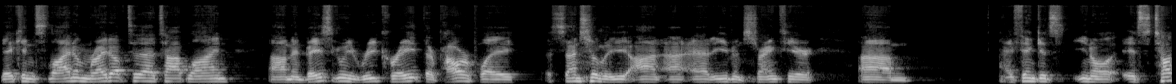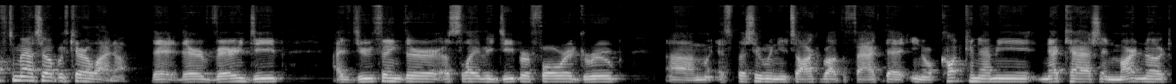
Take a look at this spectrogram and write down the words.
they can slide them right up to that top line um, and basically recreate their power play essentially on, on at even strength here. Um, I think it's you know it's tough to match up with Carolina. They they're very deep. I do think they're a slightly deeper forward group, um, especially when you talk about the fact that you know Kotkaniemi, Necas, and Martinook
